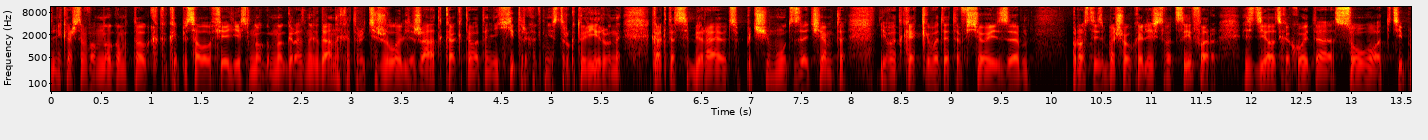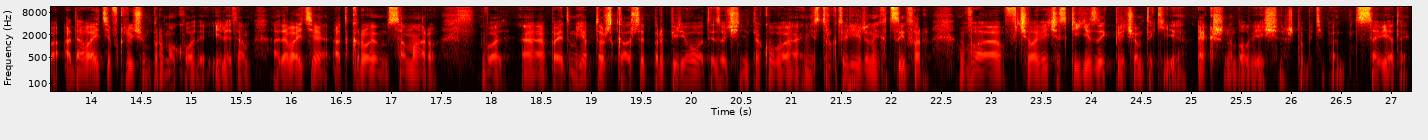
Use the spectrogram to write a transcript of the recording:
мне кажется, во многом то, как описал его Федя. Есть много-много разных данных, которые тяжело лежат, как-то вот они хитро, как не структурированы, как-то собираются почему-то, зачем-то. И вот как вот это все из эм, просто из большого количества цифр сделать какой-то so типа, а давайте включим промокоды, или там, а давайте откроем Самару. Вот. Э, поэтому я бы тоже сказал, что это про перевод из очень такого неструктурированных цифр в, в человеческий язык, причем такие actionable вещи, чтобы, типа, советы.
